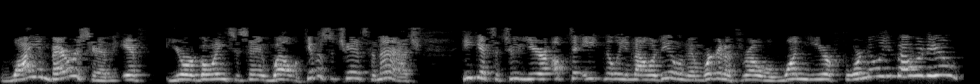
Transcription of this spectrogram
Why embarrass him if you're going to say, well, give us a chance to match? he gets a two year up to $8 million deal and then we're going to throw a one year, $4 million deal?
